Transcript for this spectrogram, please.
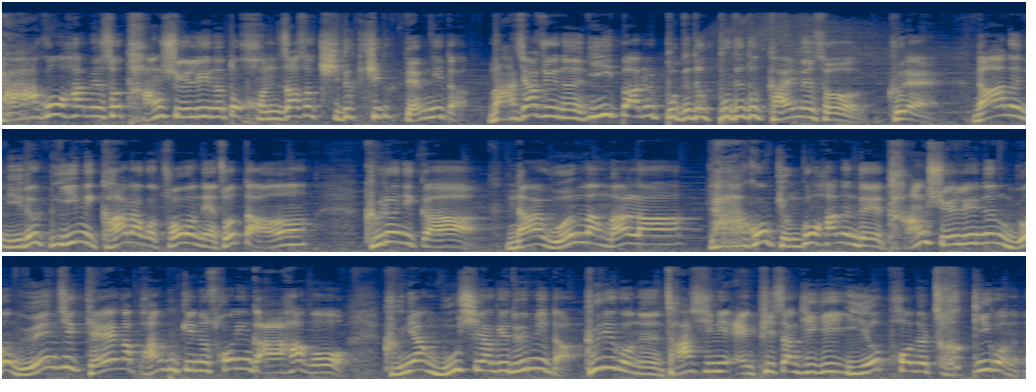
라고 하면서 당쉐리는 또 혼자서 키득키득 됩니다. 마자주는 이빨을 부드득 부드득 갈면서 그래 나는 니를 이미 가라고 조언해줬다. 어? 그러니까 날 원망 말라 라고 경고하는데 당쉐리는 뭐 왠지 개가 방귀 끼는 소린가 하고 그냥 무시하게 됩니다. 그리고는 자신이 앵피상 기기 이어폰을 척 끼고는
